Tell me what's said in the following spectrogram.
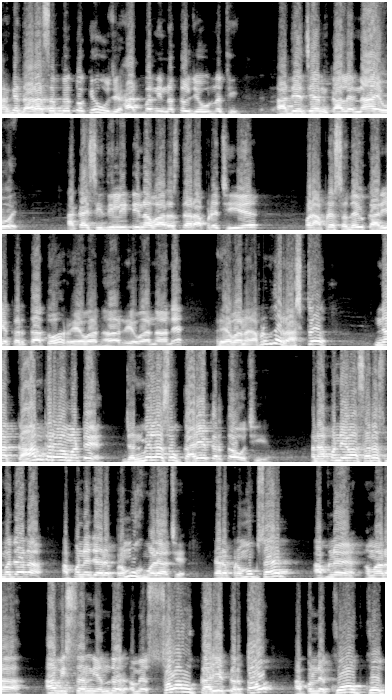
કારણ કે ધારાસભ્ય તો કેવું છે, હાથબારની નકલ જેવું નથી. આજે છે ને, કાલે નાય હોય. આ કાંઈ સીધી લીટીના વારસદાર આપણે છીએ, પણ આપણે સદૈવ કાર્ય કરતા તો રહેવાના રહેવાના અને રહેવાના. આપણે બધા રાષ્ટ્રના કામ કરવા માટે જન્મેલા સૌ કાર્યકર્તાઓ છીએ. અને આપણને એવા સરસ મજાના આપણને જ્યારે પ્રમુખ મળ્યા છે, ત્યારે પ્રમુખ સાહેબ, આપને અમારા આ વિસ્તારની અંદર અમે સૌ કાર્યકર્તાઓ આપણને ખૂબ ખૂબ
